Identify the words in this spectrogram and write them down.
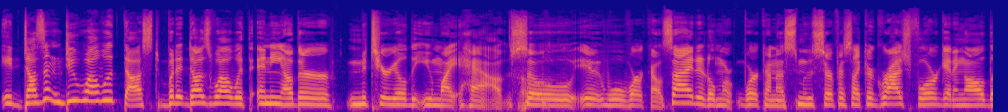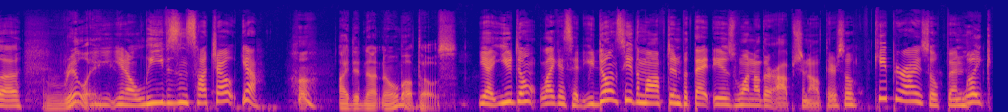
it doesn't do well with dust, but it does well with any other material that you might have. So Oh. it will work outside. It'll work on a smooth surface like a garage floor, getting all the Really? you know leaves and such out. Yeah. Huh. I did not know about those. Yeah, you don't like I said, you don't see them often, but that is one other option out there. So keep your eyes open. Like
